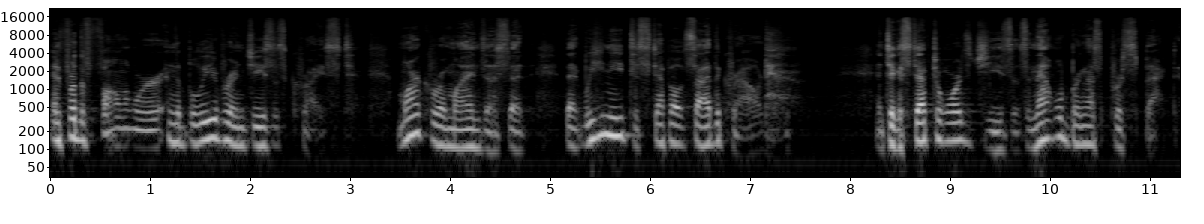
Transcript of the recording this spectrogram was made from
And for the follower and the believer in Jesus Christ, Mark reminds us that, that we need to step outside the crowd and take a step towards Jesus, and that will bring us perspective.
